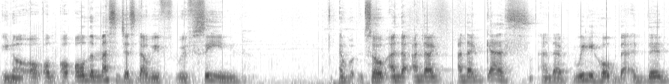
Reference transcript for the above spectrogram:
you know all, all, all the messages that we've we've seen. And so and and i and i guess and i really hope that it did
